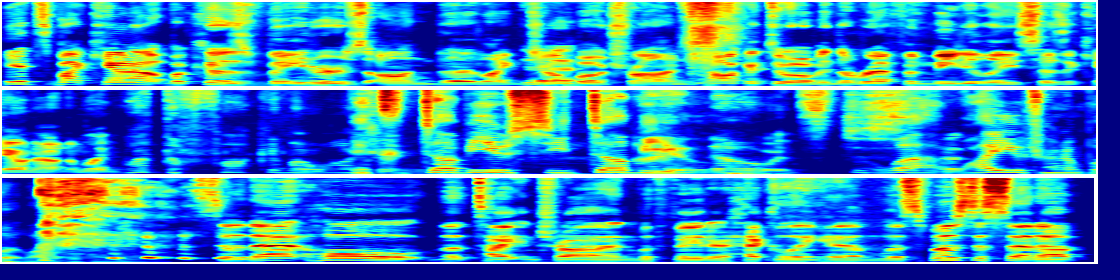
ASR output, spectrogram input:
hits by count out because Vader's on the like Yeah. jumbotron talking to him, and the ref immediately says a count out. I'm like, what the fuck am I watching? it's WCW. no, it's just Why, why are you trying to put logic in? So that whole the Titantron with Vader heckling him was supposed to set up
